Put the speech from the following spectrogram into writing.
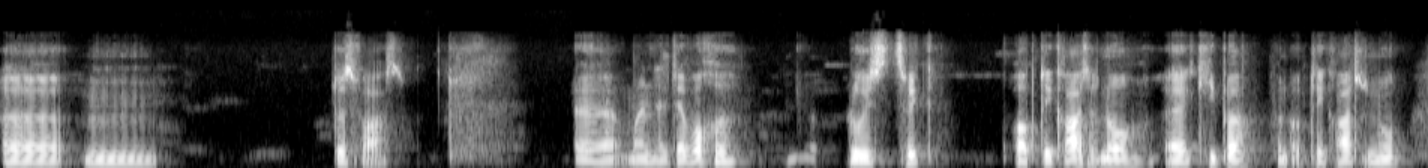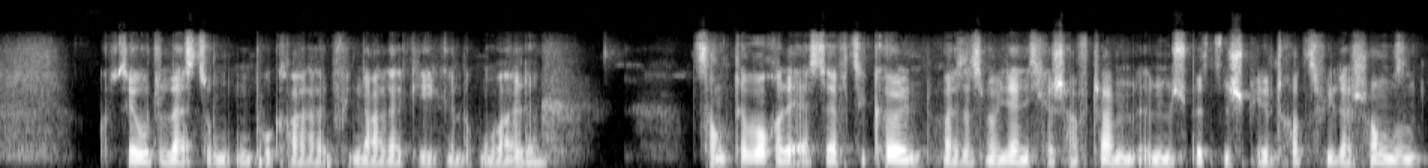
Äh, das war's. Äh, mein Held der Woche, Luis Zwick, Optik Rathenow, äh, Keeper von Optik Rathenow. Sehr gute Leistung im Pokalhalbfinale gegen Luckenwalde. Song der Woche, der erste FC Köln, weil sie es mal wieder nicht geschafft haben, im Spitzenspiel trotz vieler Chancen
